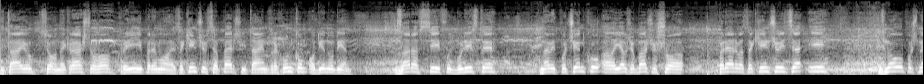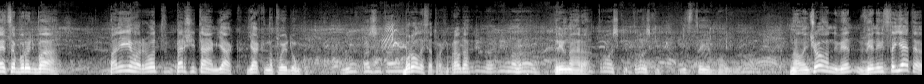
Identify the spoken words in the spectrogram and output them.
вітаю, всього найкращого в країні перемоги. Закінчився перший тайм з рахунком 1-1. Зараз всі футболісти на відпочинку, але я вже бачу, що перерва закінчується і знову почнеться боротьба. Пане Ігор, от перший тайм, як? Як на твою думку? Ну, перший тайм Боролися трохи, правда? рівна, рівна гра. Рівна гра. Трошки, трошки відстає дом. Ну але нічого, ви, ви не відстаєте.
